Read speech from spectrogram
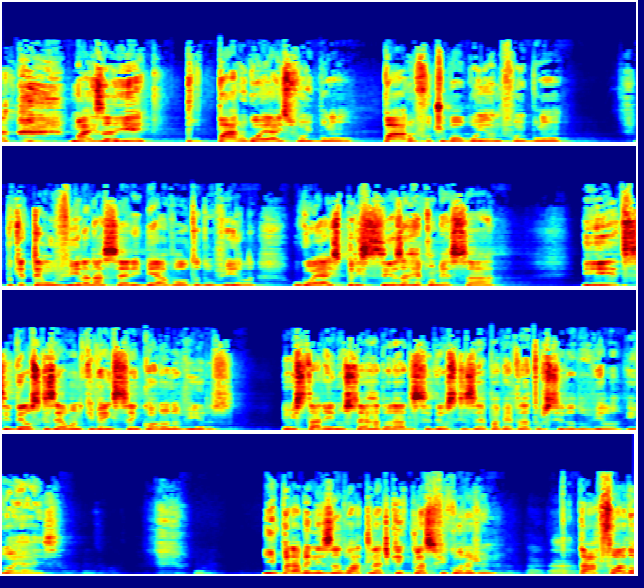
Mas aí, para o Goiás foi bom, para o futebol goiano foi bom, porque tem um Vila na Série B, a volta do Vila. O Goiás precisa recomeçar. E se Deus quiser, o ano que vem, sem coronavírus, eu estarei no Serra Dourada, se Deus quiser, para ver aquela torcida do Vila e Goiás. E parabenizando o Atlético que classificou, né, Júnior? Tá fora do.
